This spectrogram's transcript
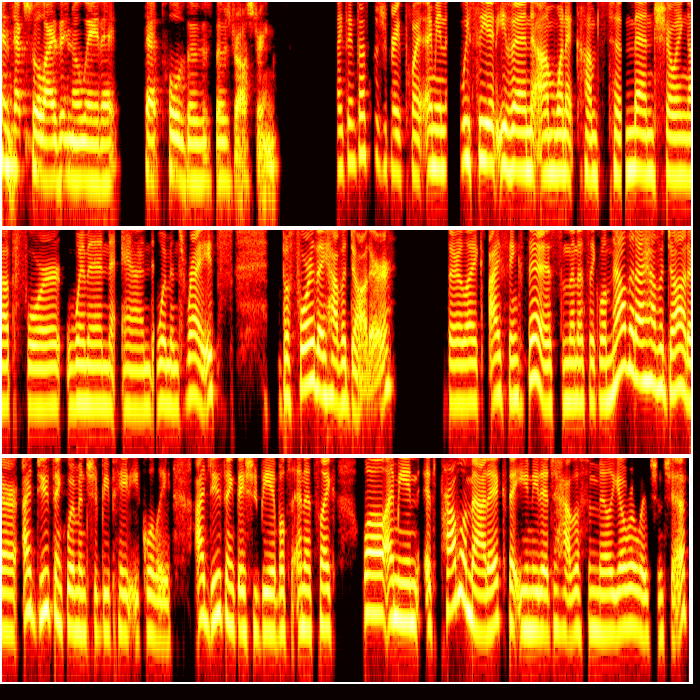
contextualize it in a way that that pulls those those drawstrings. I think that's such a great point. I mean, we see it even um, when it comes to men showing up for women and women's rights before they have a daughter they're like, I think this. And then it's like, well, now that I have a daughter, I do think women should be paid equally. I do think they should be able to. And it's like, well, I mean, it's problematic that you needed to have a familial relationship.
